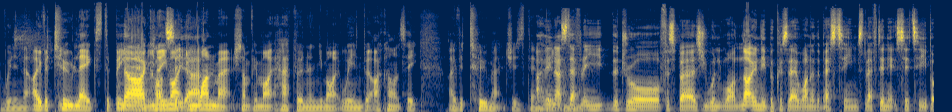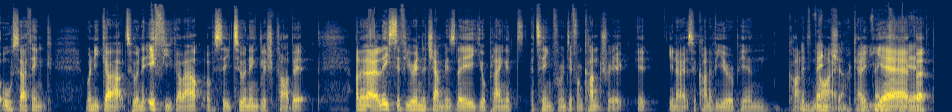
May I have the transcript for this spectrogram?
winning that over two legs to beat No, them. I you can't you see might in one match something might happen and you might win, but I can't see over two matches them. I think that's them. definitely the draw for Spurs you wouldn't want, not only because they're one of the best teams left in it, City, but also I think when you go out to an, if you go out, obviously, to an English club, it, I don't know, at least if you're in the Champions League, you're playing a, a team from a different country, it, it, you know, it's a kind of a European kind of Adventure. night. Okay. Adventure, yeah, yeah. but,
